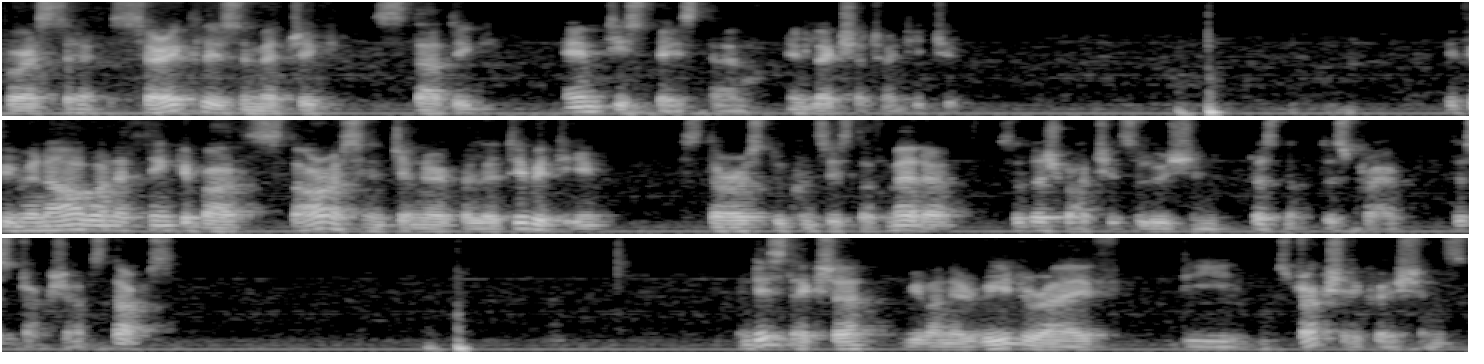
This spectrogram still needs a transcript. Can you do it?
for a spherically symmetric static empty spacetime in lecture 22. If we now want to think about stars in general relativity, stars do consist of matter, so the Schwarzschild solution does not describe the structure of stars. In this lecture, we want to rederive the structure equations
